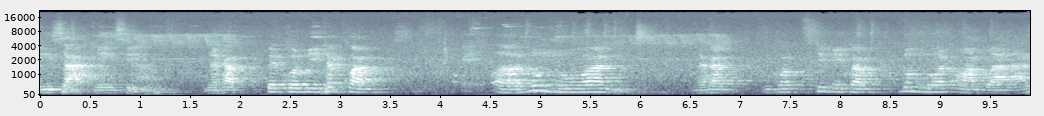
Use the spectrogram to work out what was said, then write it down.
มีศาสตร์มีศิลป์นะครับ เป็นคนมีทั้งความโอเคเอ่อนุ่มนวลนะครับมีความที่มีความนุ่มนวลอ่อนหวาน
